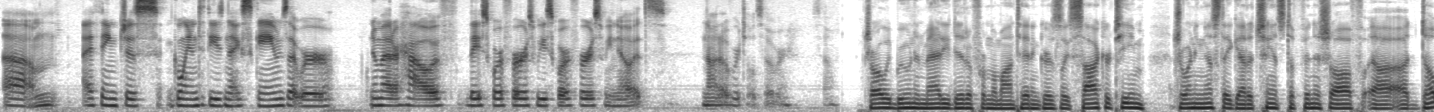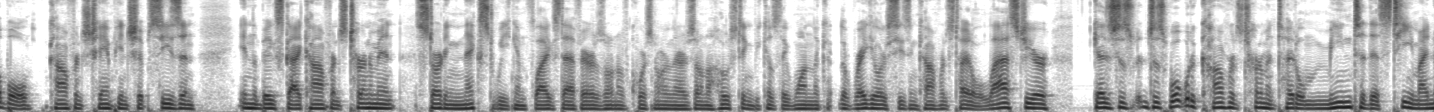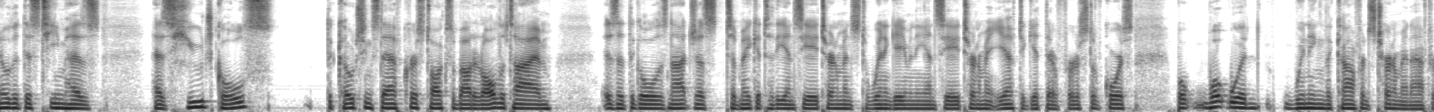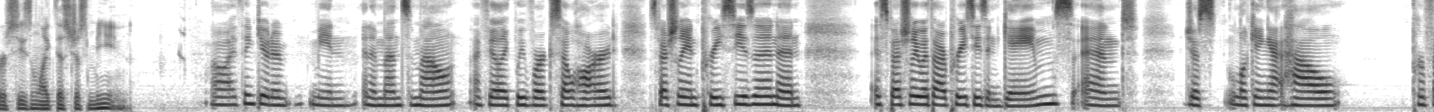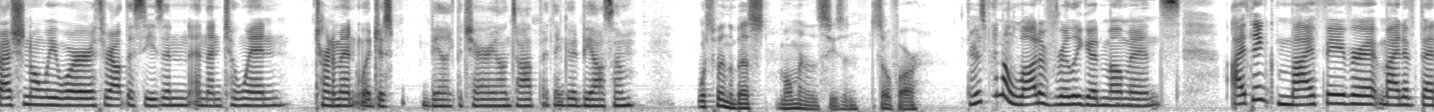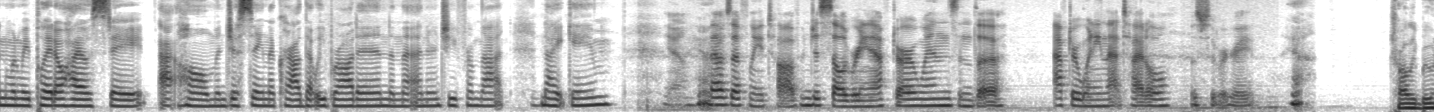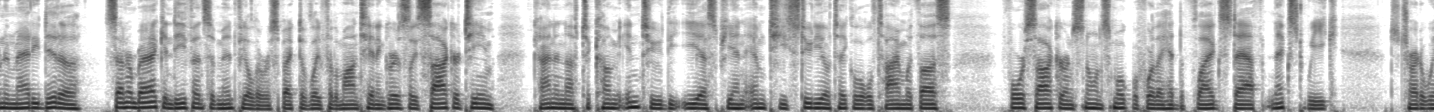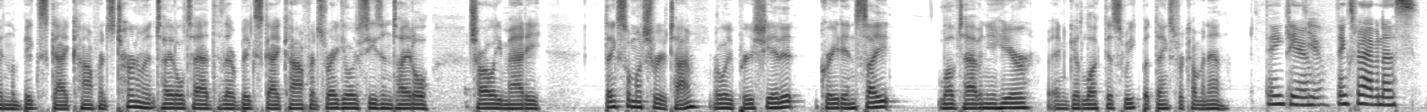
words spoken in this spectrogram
um, I think just going into these next games that we're, no matter how, if they score first, we score first, we know it's not over till it's over. Charley Boone and Maddie Ditta from the Montana Grizzlies soccer team joining us. They got a chance to finish off uh, a double conference championship season in the Big Sky Conference tournament starting next week in Flagstaff, Arizona. Of course, Northern Arizona hosting because they won the, the regular season conference title last year. Guys, just just what would a conference tournament title mean to this team? I know that this team has has huge goals. The coaching staff, Chris talks about it all the time is that the goal is not just to make it to the NCAA tournaments to win a game in the NCAA tournament. You have to get there first, of course. But what would winning the conference tournament after a season like this just mean? Oh, I think it would mean an immense amount. I feel like we've worked so hard, especially in preseason and especially with our preseason games and just looking at how professional we were throughout the season and then to win tournament would just be like the cherry on top. I think it would be awesome. What's been the best moment of the season so far? There's been a lot of really good moments. I think my favorite might have been when we played Ohio State at home and just seeing the crowd that we brought in and the energy from that mm-hmm. night game. Yeah, yeah, that was definitely a top. And just celebrating after our wins and the after winning that title was super great. Yeah. Charley Boone and Maddie Ditta center back and defensive midfielder, respectively, for the Montana Grizzlies soccer team. Kind enough to come into the ESPN MT studio, take a little time with us for soccer and snow and smoke before they head to Flagstaff next week to try to win the Big Sky Conference tournament title to add to their Big Sky Conference regular season title. Charley, Maddie, thanks so much for your time. Really appreciate it. Great insight. Loved having you here, and good luck this week, but thanks for coming in. Thank you. Thank you. Thanks for having us.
